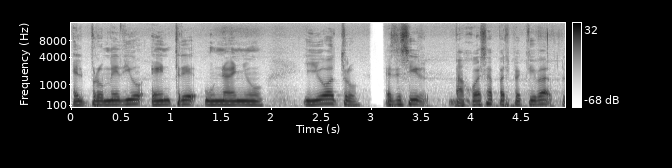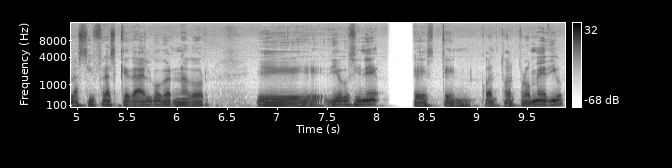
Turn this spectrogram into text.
el promedio entre un año y otro. Es decir, bajo esa perspectiva, las cifras que da el gobernador eh, Diego Cine este, en cuanto al promedio,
